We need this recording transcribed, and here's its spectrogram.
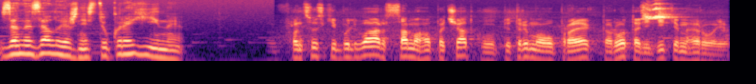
за незалежність України. Французький бульвар з самого початку підтримував проект Ротарі дітям героїв.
